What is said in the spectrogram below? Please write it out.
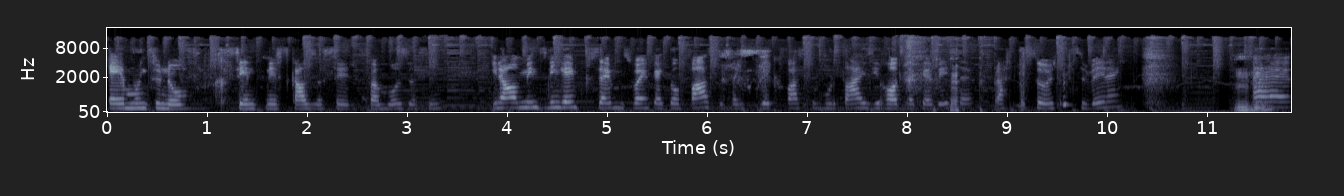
é muito novo, recente neste caso a ser famoso assim. E normalmente ninguém percebe muito bem o que é que eu faço. Eu tenho que dizer que faço mortais e rodo na cabeça para as pessoas perceberem. Uhum. Uh,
